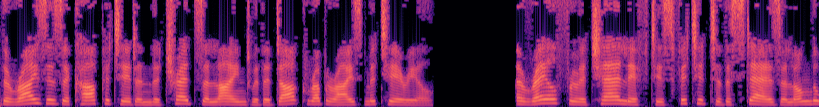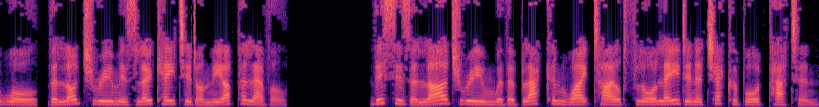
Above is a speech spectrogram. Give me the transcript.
The risers are carpeted and the treads are lined with a dark rubberized material. A rail for a chair lift is fitted to the stairs along the wall. The lodge room is located on the upper level. This is a large room with a black and white tiled floor laid in a checkerboard pattern.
